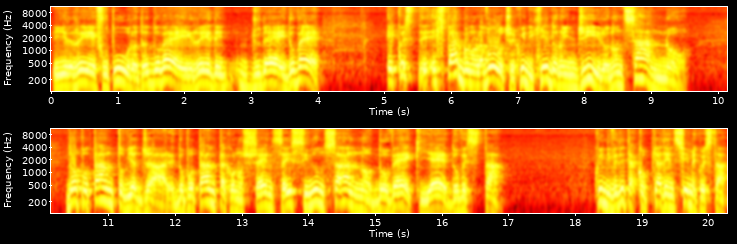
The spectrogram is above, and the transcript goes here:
il re futuro, dov'è il re dei giudei, dov'è? E, queste, e spargono la voce, quindi chiedono in giro, non sanno. Dopo tanto viaggiare, dopo tanta conoscenza, essi non sanno dov'è, chi è, dove sta. Quindi vedete accoppiate insieme questa,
